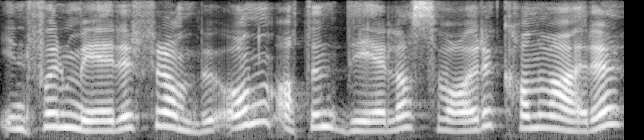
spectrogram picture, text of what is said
informerer Frambu om at en del av svaret kan være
